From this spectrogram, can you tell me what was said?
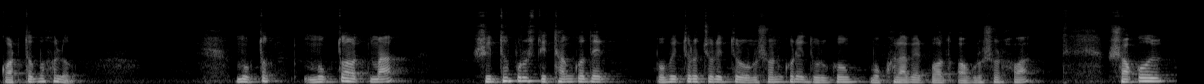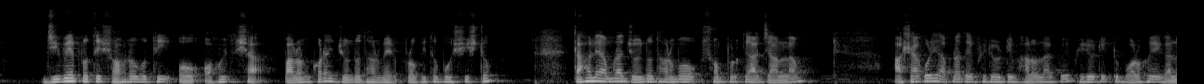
কর্তব্য হল মুক্ত মুক্ত আত্মা, সিদ্ধপুরুষ তীর্থাঙ্কদের পবিত্র চরিত্র অনুসরণ করে দুর্গম মোক্ষলাভের পথ অগ্রসর হওয়া, সকল জীবের প্রতি সহানুভূতি ও অহিংসা পালন করাই জৈন ধর্মের প্রকৃত বৈশিষ্ট্য। তাহলে আমরা জৈন ধর্ম সম্পর্কে আজ জানলাম। আশা করি আপনাদের ভিডিওটি ভালো লাগবে। ভিডিওটি একটু বড় হয়ে গেল।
